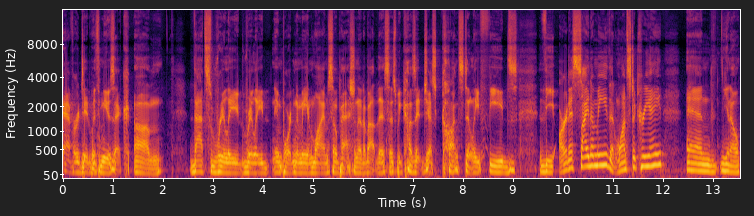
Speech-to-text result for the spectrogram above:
ever did with music. Um, that's really, really important to me, and why I'm so passionate about this is because it just constantly feeds the artist side of me that wants to create and you know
